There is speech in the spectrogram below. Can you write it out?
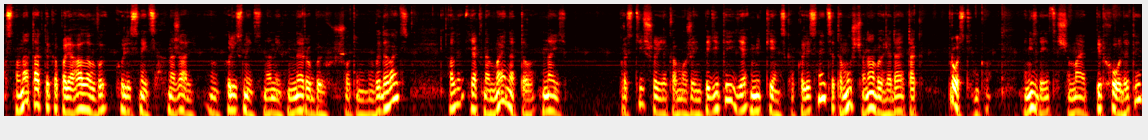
основна тактика полягала в колісницях. На жаль, колісниць на них не робив жоден видавець, але, як на мене, то найпростішою, яка може їм підійти, є мікенська колісниця, тому що вона виглядає так простенько. Мені здається, що має підходити,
